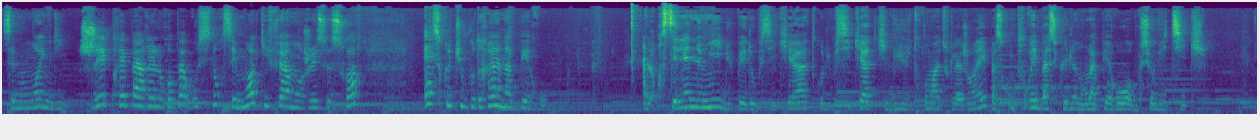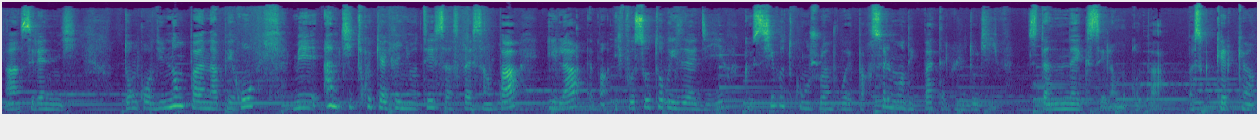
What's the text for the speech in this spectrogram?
c'est le moment où il me dit J'ai préparé le repas, ou sinon c'est moi qui fais à manger ce soir, est-ce que tu voudrais un apéro? Alors c'est l'ennemi du pédopsychiatre ou du psychiatre qui vit du trauma toute la journée parce qu'on pourrait basculer dans l'apéro anxiolytique. Hein, c'est l'ennemi. Donc on dit non, pas un apéro, mais un petit truc à grignoter, ça serait sympa. Et là, eh ben, il faut s'autoriser à dire que si votre conjoint vous répare seulement des pâtes à l'huile d'olive, c'est un excellent repas, parce que quelqu'un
